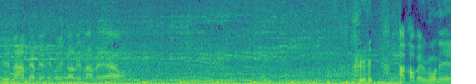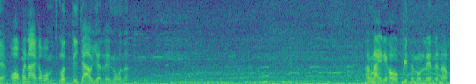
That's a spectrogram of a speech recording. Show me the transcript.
เล่นน้ำเนี่ยเนี่ยเห็นบรรยากาศเล่นน้ำแล้ว ถ้าเข้าไปตรงนู้นนี่ออกไม่ได้ครับผม รถติดยาวเหยียดเลยนู่นน่ะ ข้างในนี่เขาปิดถนนเล่นเลยนะครับ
